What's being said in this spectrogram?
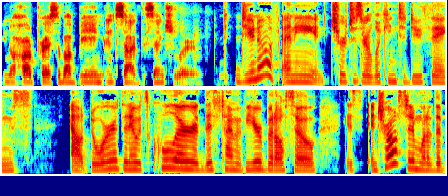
you know, hard pressed about being inside the sanctuary. Do you know if any churches are looking to do things outdoors. I know it's cooler this time of year, but also is in Charleston one of the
